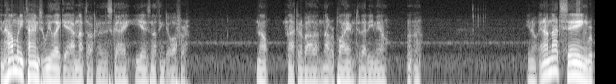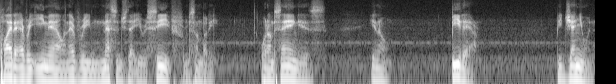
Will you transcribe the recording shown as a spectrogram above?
And how many times we like, yeah, I'm not talking to this guy. He has nothing to offer. No, not gonna bother. I'm Not replying to that email. Uh-uh. You know, and I'm not saying reply to every email and every message that you receive from somebody. What I'm saying is, you know, be there. Be genuine.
